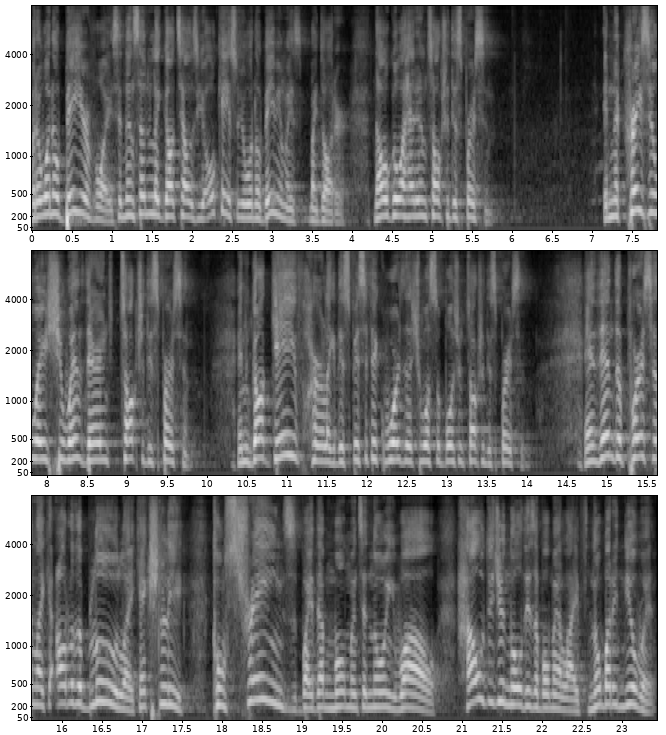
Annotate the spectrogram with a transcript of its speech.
but I want to obey your voice. And then suddenly God tells you, okay, so you want to obey me, my, my daughter. Now go ahead and talk to this person. In a crazy way, she went there and talked to this person. And God gave her like the specific words that she was supposed to talk to this person. And then the person, like out of the blue, like actually constrained by that moment and knowing, wow, how did you know this about my life? Nobody knew it.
